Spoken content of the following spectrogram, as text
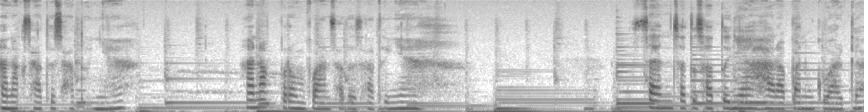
anak satu-satunya. Anak perempuan satu-satunya. Dan satu-satunya harapan keluarga.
